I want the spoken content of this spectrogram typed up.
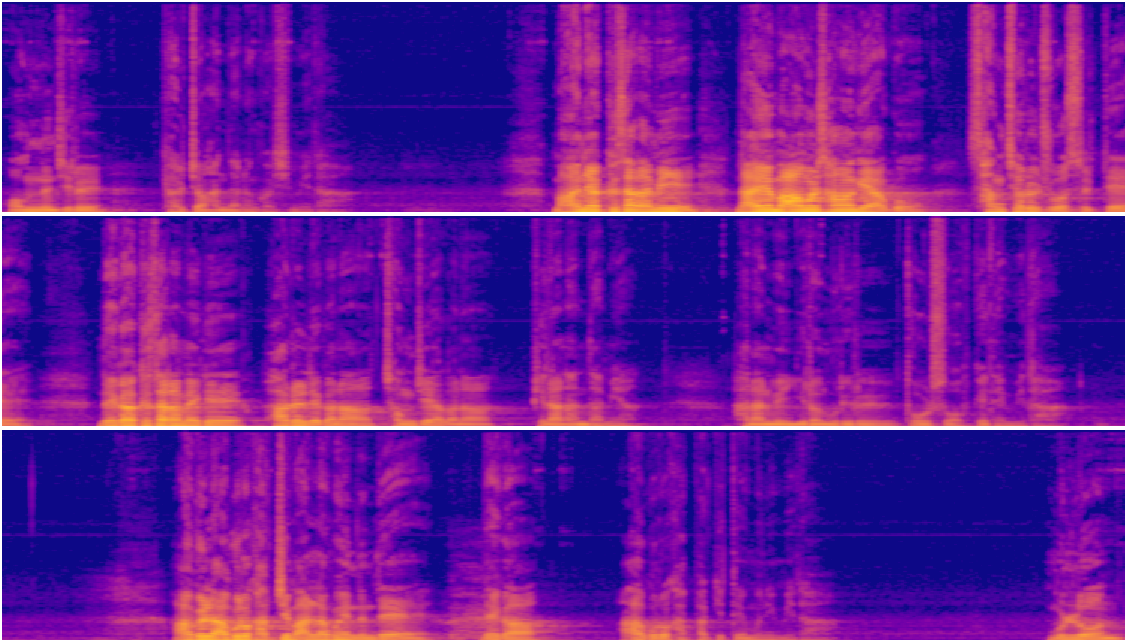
없는지를 결정한다는 것입니다. 만약 그 사람이 나의 마음을 상하게 하고 상처를 주었을 때 내가 그 사람에게 화를 내거나 정죄하거나 비난한다면 하나님의 이런 우리를 도울 수 없게 됩니다. 악을 악으로 갚지 말라고 했는데 내가 악으로 갚았기 때문입니다. 물론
